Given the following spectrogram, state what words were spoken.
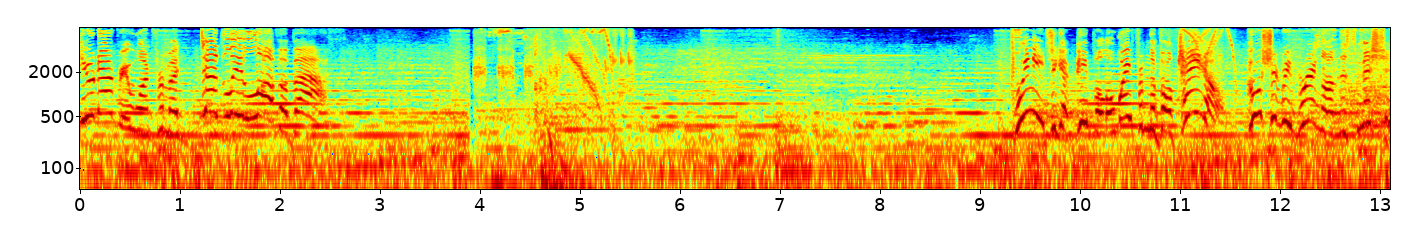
rescued everyone from a deadly lava bath! We need to get people away from the volcano! Who should we bring on this mission?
